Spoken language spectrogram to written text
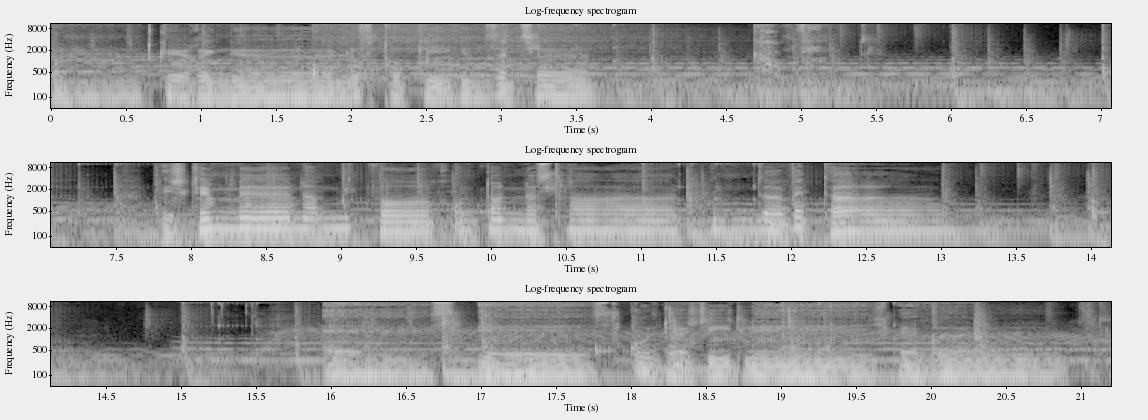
und geringe Luftdruckgegensätze. Kaum Wind. Bestimmen am Mittwoch und Donnerstag unser Wetter. Unterschiedlich bewölkt.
